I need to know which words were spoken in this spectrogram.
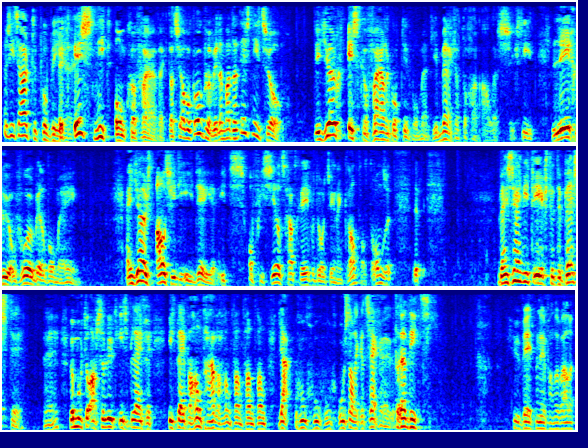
eens iets uit te proberen? Het is niet ongevaarlijk. Dat zou ik ook wel willen, maar dat is niet zo. De jeugd is gevaarlijk op dit moment. Je merkt dat toch aan alles. Ik zie het legio voorbeeld om me heen. En juist als je die ideeën iets officieels gaat geven... door ze in een krant als onze... Wij zijn niet de eerste, de beste. We moeten absoluut iets blijven, iets blijven handhaven van, van, van, van... Ja, hoe, hoe, hoe, hoe zal ik het zeggen? Traditie. U weet, meneer Van der Wallen,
